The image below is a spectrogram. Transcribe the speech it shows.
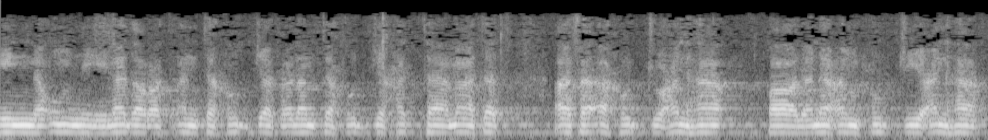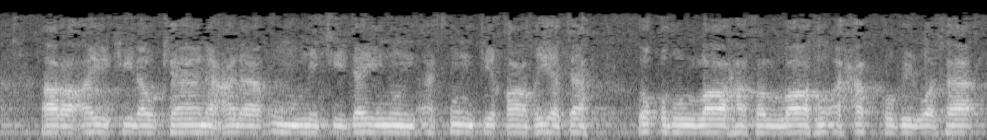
إن أمي نذرت أن تحج فلم تحج حتى ماتت. أفأحج عنها؟ قال نعم حجي عنها. أرأيت لو كان على أمك دين أكنت قاضيته؟ اقضوا الله فالله أحق بالوفاء.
